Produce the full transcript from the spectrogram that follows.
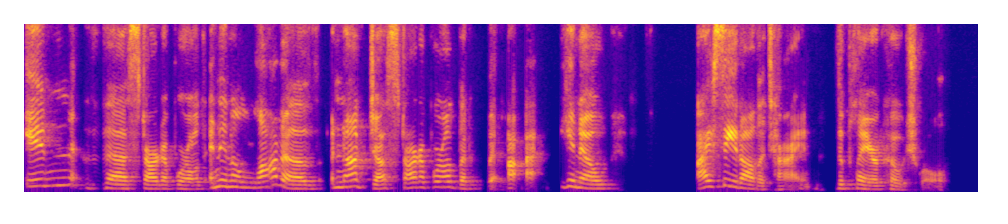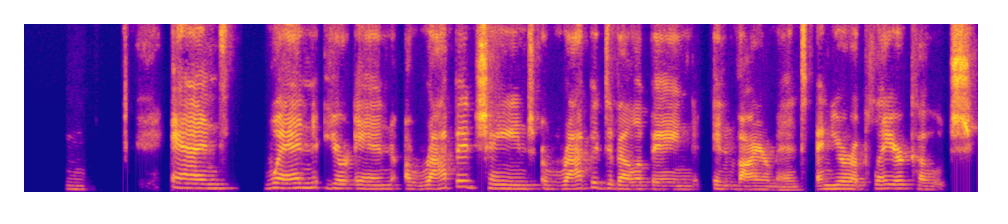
in the startup world, and in a lot of not just startup world, but, but uh, uh, you know, I see it all the time. The player coach role, and when you're in a rapid change, a rapid developing environment, and you're a player coach,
